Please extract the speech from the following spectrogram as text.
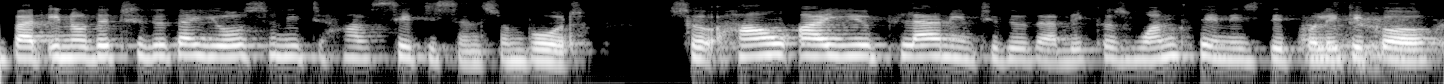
But in order to do that, you also need to have citizens on board. So how are you planning to do that? Because one thing is the political,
